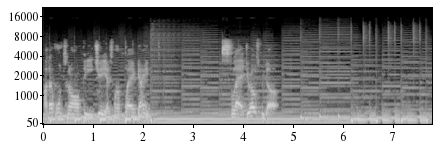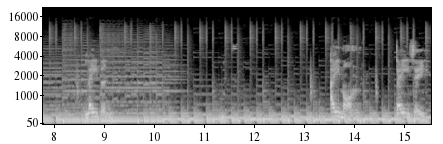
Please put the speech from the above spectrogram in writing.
I don't want an RPG, I just want to play a game. Sledge, who else we got? Laban. Amon. Daisy.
